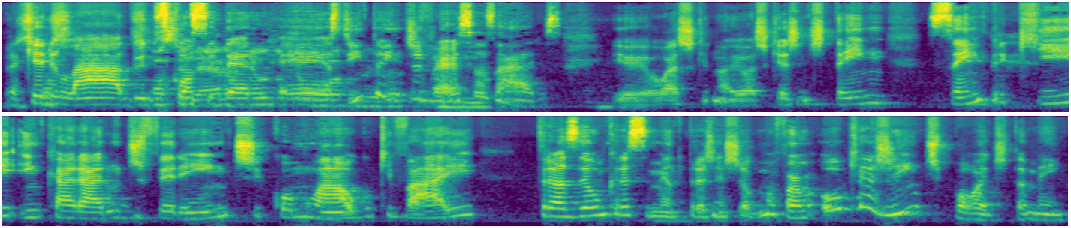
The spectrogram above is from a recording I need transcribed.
pra aquele lado e desconsidera o resto. outro, E tem né? diversas áreas. Eu, eu acho que não, eu acho que a gente tem sempre que encarar o diferente como algo que vai trazer um crescimento para a gente de alguma forma, ou que a gente pode também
